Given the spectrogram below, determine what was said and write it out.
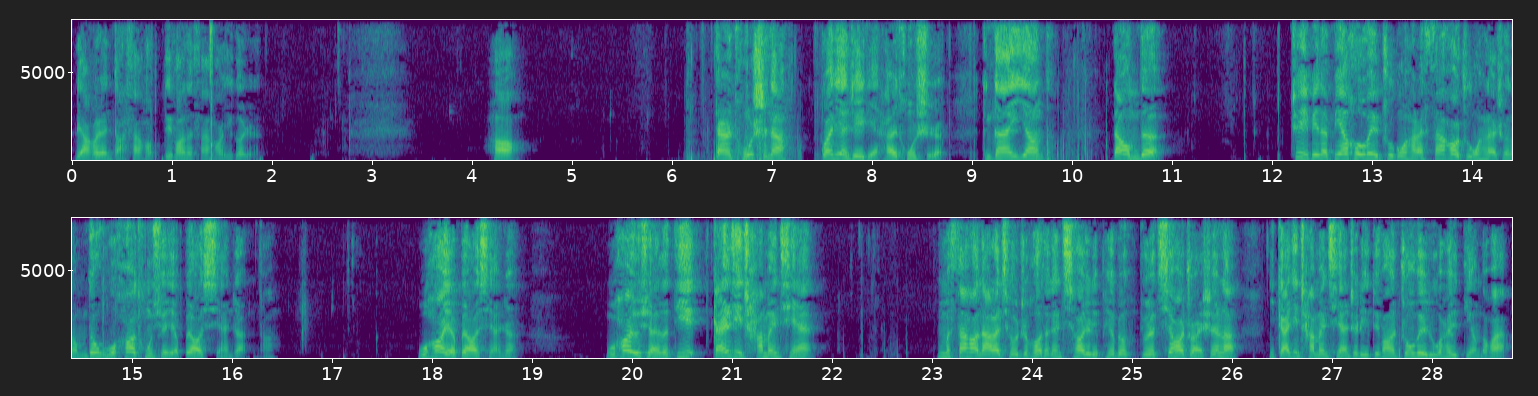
两个人打三号，对方的三号一个人。好。但是同时呢，关键这一点还是同时跟刚才一样的，当我们的这边的边后卫助攻上来，三号助攻上来说呢，我们的五号同学也不要闲着啊，五号也不要闲着，五号有选择，第一赶紧插门前，那么三号拿了球之后，他跟七号这里配合，比如说七号转身了，你赶紧插门前，这里对方中卫如果还去顶的话，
